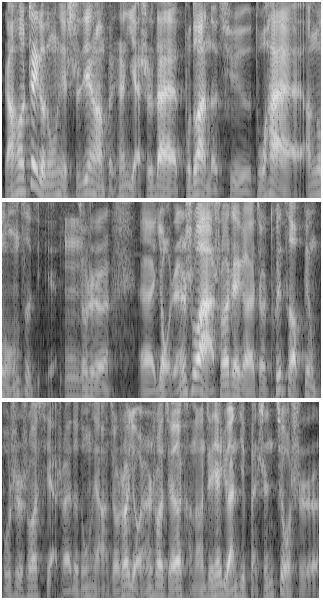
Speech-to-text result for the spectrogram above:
然后这个东西实际上本身也是在不断的去毒害安格隆自己，嗯就是呃，有人说啊，说这个就是推测，并不是说写出来的东西啊，就是说有人说觉得可能这些原体本身就是。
